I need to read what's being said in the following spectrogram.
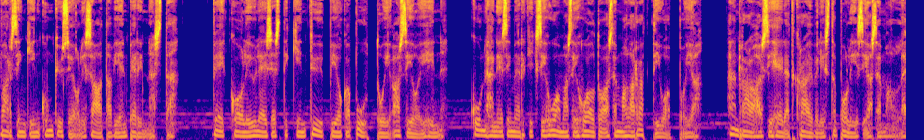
varsinkin kun kyse oli saatavien perinnästä. Veikko oli yleisestikin tyyppi, joka puuttui asioihin – kun hän esimerkiksi huomasi huoltoasemalla rattijuoppoja, hän raahasi heidät Kraivelista poliisiasemalle.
